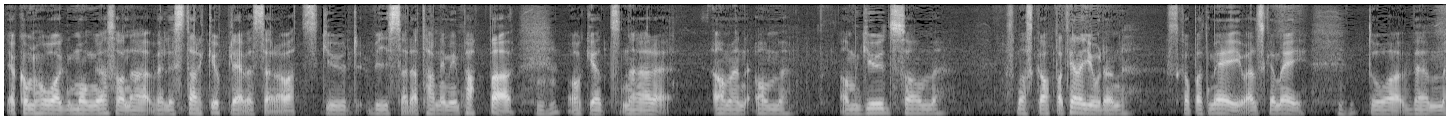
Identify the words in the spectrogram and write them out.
jag kommer ihåg många sådana väldigt starka upplevelser av att Gud visade att han är min pappa. Mhm. Och att när, ja, men om, om Gud som, som har skapat hela jorden, skapat mig och älskar mig, Mhm. då vem,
